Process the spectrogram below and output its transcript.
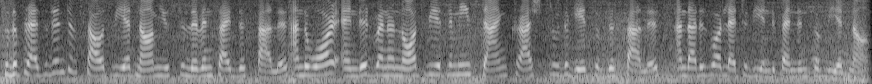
So the president of South Vietnam used to live inside this palace and the war ended when a North Vietnamese tank crashed through the gates of this palace and that is what led to the independence of Vietnam.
